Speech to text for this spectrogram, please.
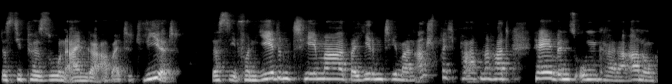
dass die Person eingearbeitet wird dass sie von jedem Thema, bei jedem Thema einen Ansprechpartner hat. Hey, wenn es um, keine Ahnung,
